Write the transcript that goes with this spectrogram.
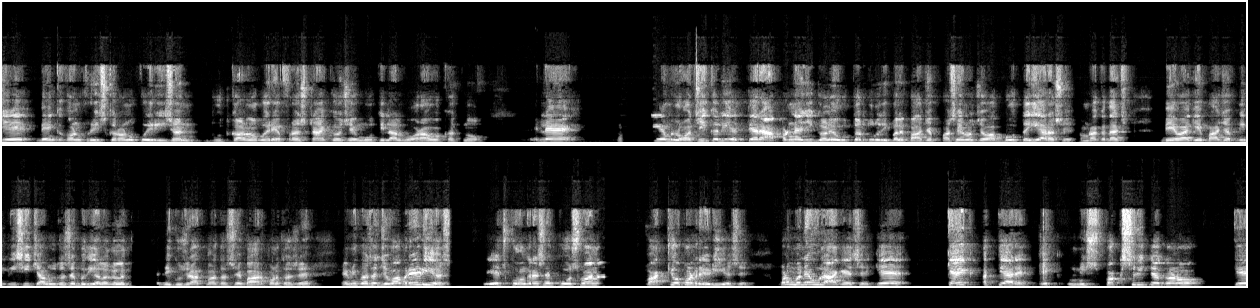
જે બેંક અકાઉન્ટ ફ્રીઝ કરવાનું કોઈ રીઝન ભૂતકાળનો કોઈ રેફરન્સ ટાંક્યો છે, મોતીલાલ વોરા વખતનો? એટલે એમ લોજિકલી અત્યારે આપણને હજી ગળે ઉતરતું નથી. ભલે ભાજપ પાસે એનો જવાબ બહુ તૈયાર હશે. હમણાં કદાચ બે વાગે ભાજપની પીસી ચાલુ થશે, બધી અલગ અલગ ગુજરાતમાં થશે, બહાર પણ થશે. એમની પાસે જવાબ રેડી હશે. એ જ કોંગ્રેસને કોસવાના વાક્યો પણ રેડી હશે. પણ મને એવું લાગે છે કે ક્યાંક અત્યારે એક નિષ્પક્ષ રીતે ગણો કે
